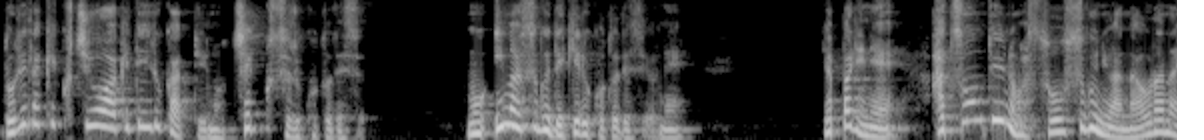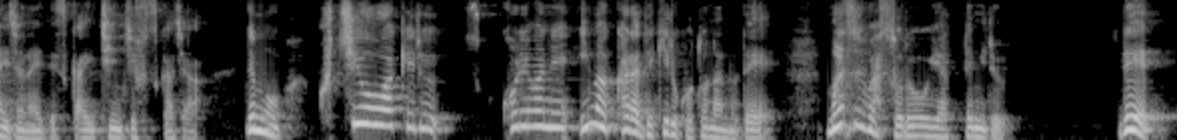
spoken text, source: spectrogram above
どれだけ口を開けているかっていうのをチェックすることです。もう今すぐできることですよね。やっぱりね、発音っていうのはそうすぐには治らないじゃないですか。1日2日じゃ。でも、口を開ける。これはね、今からできることなので、まずはそれをやってみる。で、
